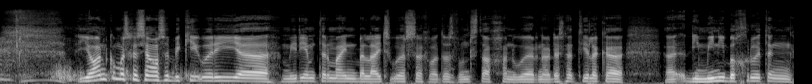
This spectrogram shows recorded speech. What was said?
Johan, kom ons gesels 'n bietjie oor die uh mediumtermyn beleidsoorsig wat ons Woensdag gaan hoor. Nou dis natuurlik 'n uh, die mini begroting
